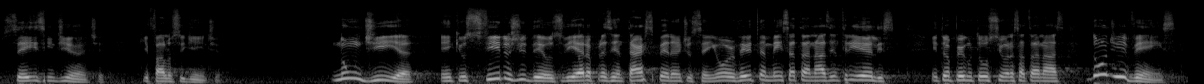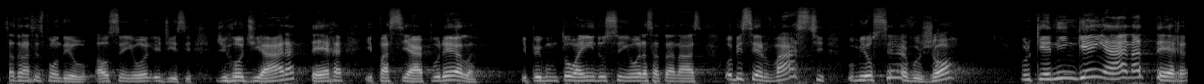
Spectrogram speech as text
6 em diante, que fala o seguinte: Num dia em que os filhos de Deus vieram apresentar-se perante o Senhor, veio também Satanás entre eles. Então perguntou o Senhor a Satanás: De onde vens? Satanás respondeu ao Senhor e disse: De rodear a terra e passear por ela. E perguntou ainda o Senhor a Satanás: Observaste o meu servo Jó? Porque ninguém há na terra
